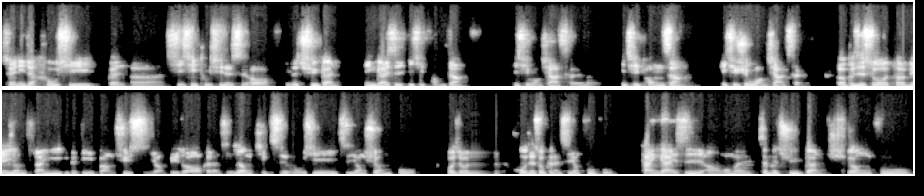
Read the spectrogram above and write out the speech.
所以你在呼吸跟呃吸气吐气的时候，你的躯干应该是一起膨胀，一起往下沉，一起膨胀，一起去往下沉，而不是说特别用单一一个地方去使用，比如说哦可能只用颈式呼吸，只用胸部。或者说，或者说可能只用腹部，它应该是啊、哦，我们整个躯干、胸腹、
